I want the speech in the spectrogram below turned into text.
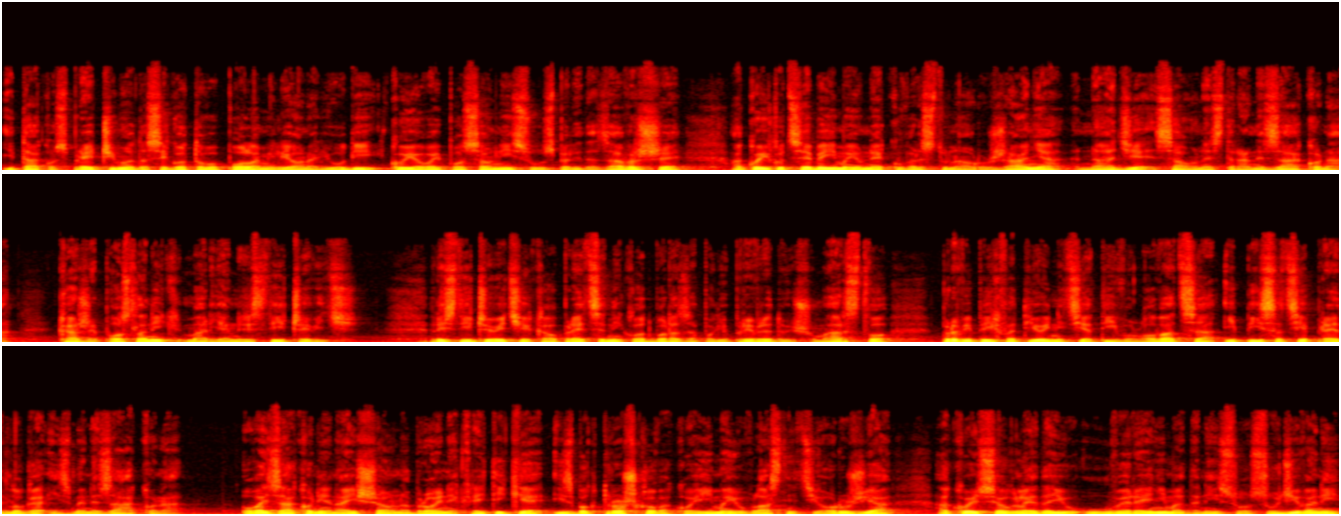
i tako sprečimo da se gotovo pola miliona ljudi koji ovaj posao nisu uspeli da završe, a koji kod sebe imaju neku vrstu naoružanja, nađe sa one strane zakona, kaže poslanik Marijan Rističević. Rističević je kao predsjednik odbora za poljoprivredu i šumarstvo prvi prihvatio inicijativu lovaca i pisac je predloga izmene zakona. Ovaj zakon je naišao na brojne kritike i zbog troškova koje imaju vlasnici oružja, a koje se ogledaju u uverenjima da nisu osuđivani,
